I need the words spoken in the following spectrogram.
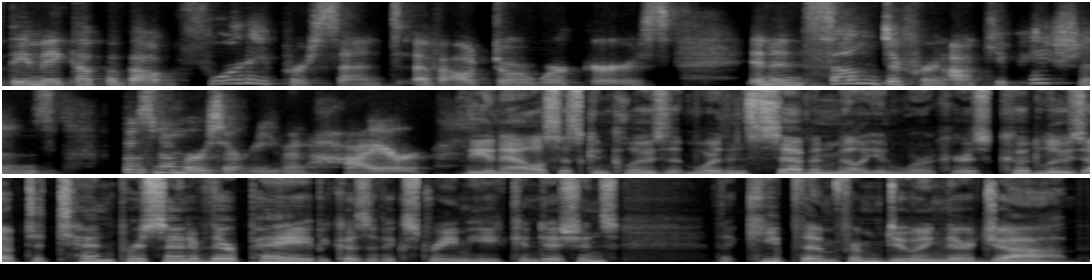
but they make up about 40% of outdoor workers. And in some different occupations, those numbers are even higher. The analysis concludes that more than 7 million workers could lose up to 10% of their pay because of extreme heat conditions that keep them from doing their job.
